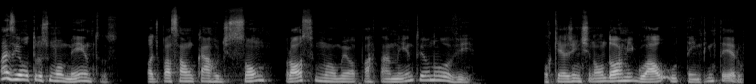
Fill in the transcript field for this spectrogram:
Mas em outros momentos, pode passar um carro de som próximo ao meu apartamento e eu não ouvir. Porque a gente não dorme igual o tempo inteiro.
